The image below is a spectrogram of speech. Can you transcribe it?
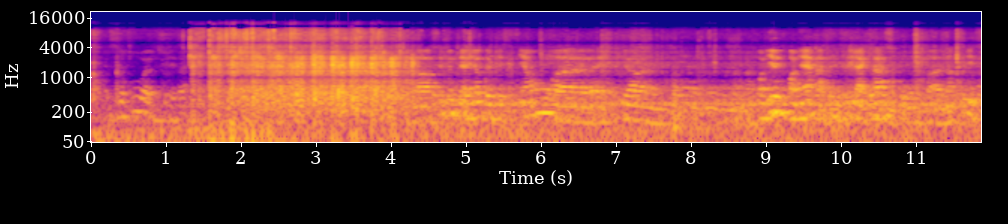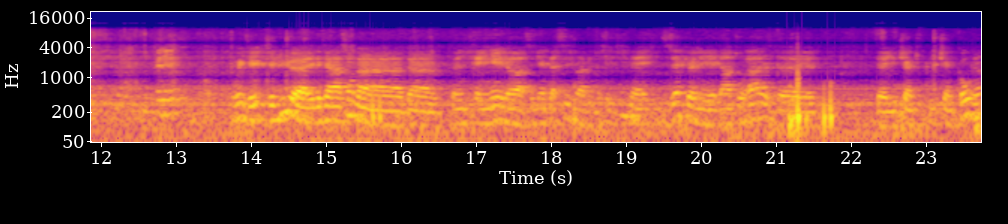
Merci beaucoup, M. c'est une période de questions. Euh, est-ce qu'il y a un, premier, une première à poser la classe pour euh, lancer les discussions? Frédéric? Oui, j'ai lu les déclarations d'un Ukrainien là, assez bien placé, je ne sais pas qui, mais il disait que l'entourage de, de Yuchenko, là,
